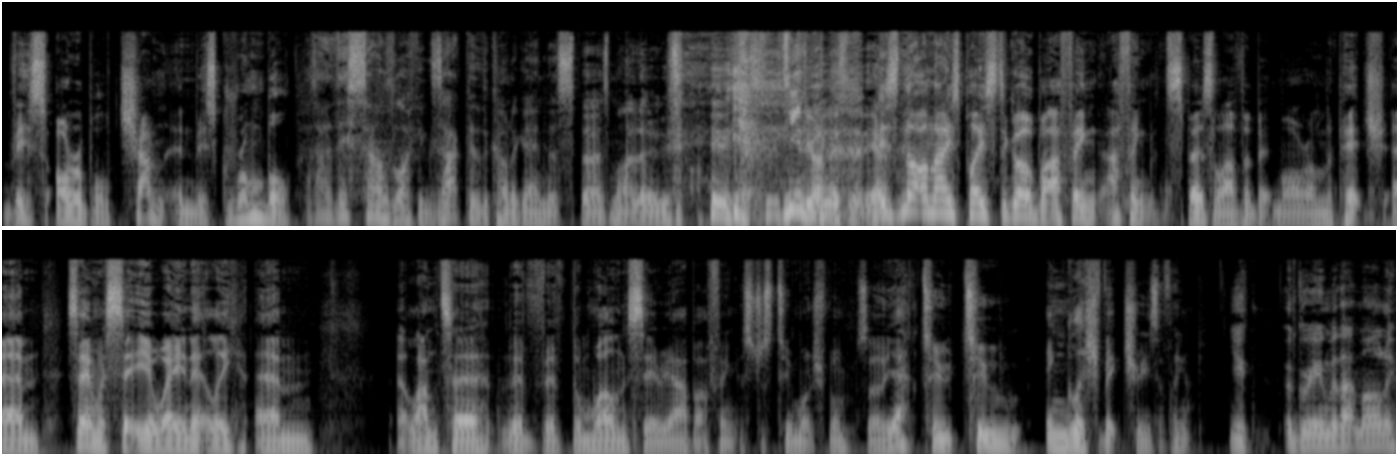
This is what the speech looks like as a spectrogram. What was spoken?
this horrible chant and this grumble. Although this sounds like exactly the kind of game that Spurs might lose. to You be know, honest with you. It's not a nice place to go, but I think I think Spurs will have a bit more on the pitch. Um, same with City away in Italy. Um, Atalanta, they've, they've done well in Serie A, but I think it's just too much for them. So yeah, two two English victories, I think. You agreeing with that, Marley?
